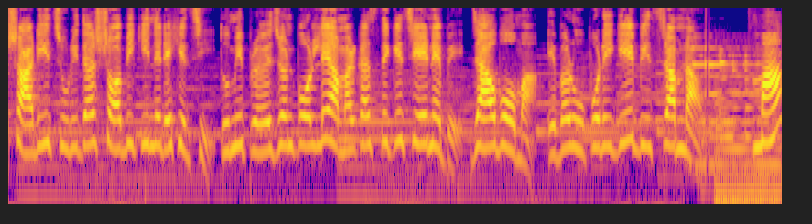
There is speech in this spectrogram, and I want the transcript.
শাড়ি, চুড়িদার সবই কিনে রেখেছি। তুমি প্রয়োজন পড়লে আমার কাছ থেকে চেয়ে নেবে। যাও বৌমা, এবার উপরে গিয়ে বিশ্রাম নাও। মা,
